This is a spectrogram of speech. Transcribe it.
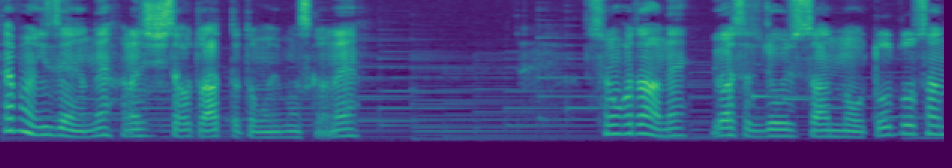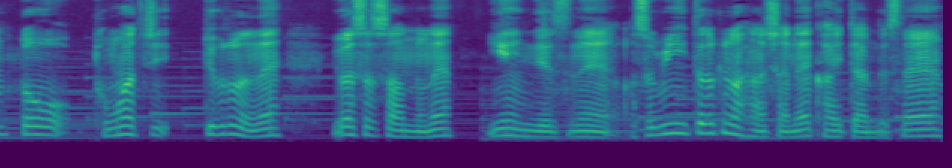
多分以前ね、話したことあったと思いますからね。その方はね、岩佐ジョージさんの弟さんと友達ということでね、岩佐さんのね、家にですね、遊びに行った時の話がね、書いてあるんですね。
